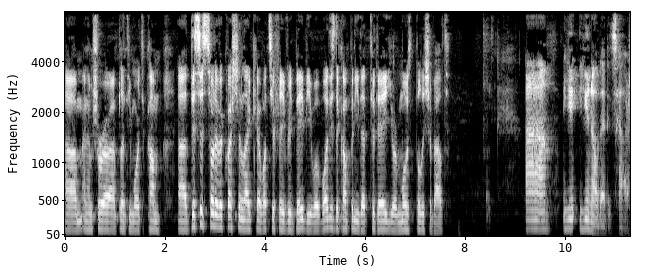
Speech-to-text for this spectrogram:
Um, and I'm sure uh, plenty more to come. Uh, this is sort of a question like, uh, what's your favorite baby? Well, what is the company that today you're most bullish about? Um, you you know that it's hard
